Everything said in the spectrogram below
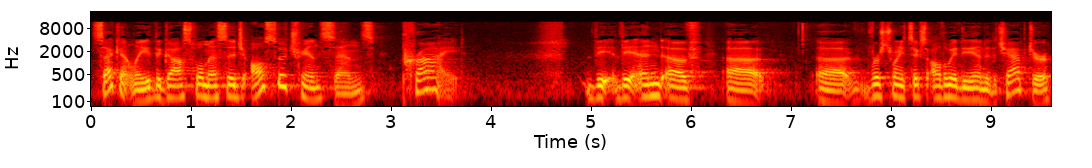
Secondly, the gospel message also transcends pride. The, the end of uh, uh, verse 26, all the way to the end of the chapter,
